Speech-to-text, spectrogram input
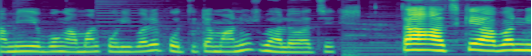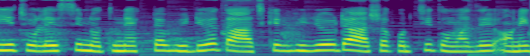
আমি এবং আমার পরিবারের প্রতিটা মানুষ ভালো আছে। তা আজকে আবার নিয়ে চলে এসেছি নতুন একটা ভিডিও। তা আজকের ভিডিওটা আশা করছি তোমাদের অনেক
